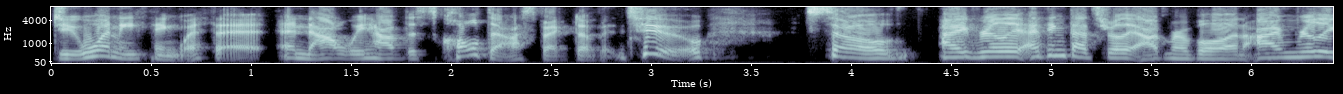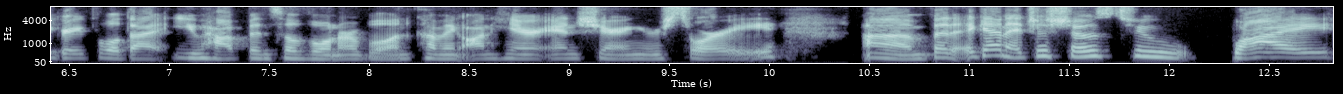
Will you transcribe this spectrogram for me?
do anything with it. And now we have this cult aspect of it too. So I really, I think that's really admirable. And I'm really grateful that you have been so vulnerable and coming on here and sharing your story. Um, but again, it just shows to why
